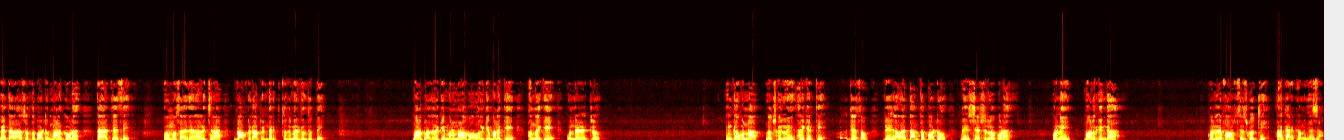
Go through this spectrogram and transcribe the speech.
మిగతా రాష్ట్రాలతో పాటు మనం కూడా తయారు చేసి ఒక వాళ్ళు ఇచ్చిన డ్రాఫ్ట్ కాపీని దానికి తుది మెరుగులు దుద్ది మన ప్రజలకి మన మనోభావాలకి మనకి అందరికీ ఉండేటట్లు ఇంకా ఉన్న లొచ్చుకుల్ని అరికట్టి చేస్తాం. అలాగే దాంతోపాటు రిజిస్ట్రేషన్లో కూడా కొన్ని మౌలికంగా కొన్ని రిఫార్మ్స్ తీసుకొచ్చి ఆ కార్యక్రమం చేశాం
